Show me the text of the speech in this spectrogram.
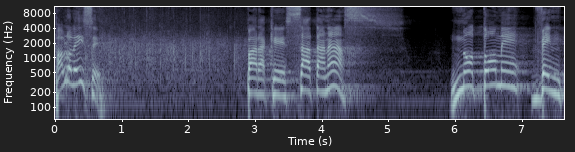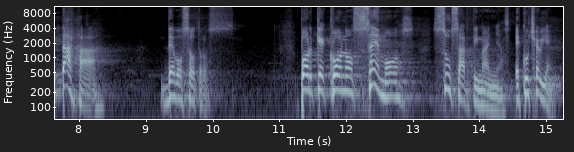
Pablo le dice, para que Satanás no tome ventaja de vosotros, porque conocemos sus artimañas. Escuche bien.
